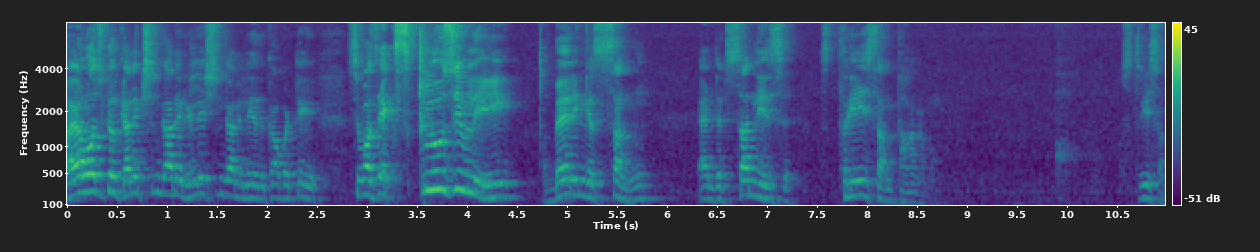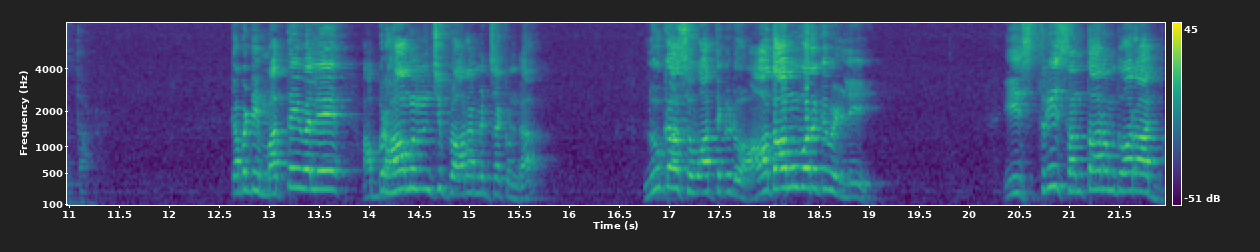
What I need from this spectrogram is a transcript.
బయాలజికల్ కనెక్షన్ కానీ రిలేషన్ కానీ లేదు కాబట్టి she was exclusively bearing a son and that son is స్త్రీ సంతానము. స్త్రీ సంతానం. కాబట్టి మత్తయి వలె అబ్రహాము నుంచి ప్రారంభించకుండా లూకాసు వార్తకుడు ఆదాము వరకు వెళ్ళి ఈ స్త్రీ సంతానం ద్వారా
